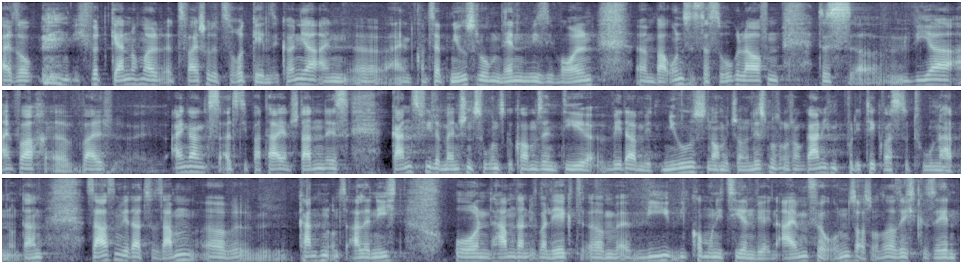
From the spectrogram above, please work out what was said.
Also ich würde gerne noch mal äh, zwei Schritte zurückgehen. Sie können ja ein, äh, ein Konzept Newsroom nennen, wie Sie wollen. Ähm, bei uns ist das so gelaufen, dass äh, wir einfach, äh, weil eingangs, als die Partei entstanden ist, ganz viele Menschen zu uns gekommen sind, die weder mit News noch mit Journalismus und schon gar nicht mit Politik was zu tun hatten. Und dann saßen wir da zusammen, äh, kannten uns alle nicht und haben dann überlegt, ähm, wie, wie kommunizieren wir in einem für uns aus unserer Sicht gesehen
